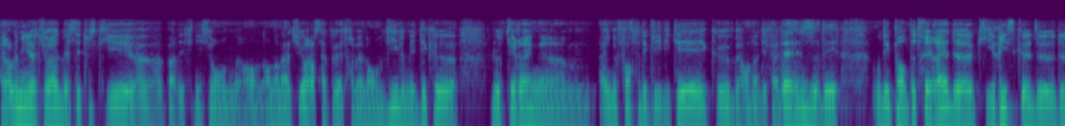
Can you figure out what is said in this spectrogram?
Alors, le milieu naturel, ben, c'est tout ce qui est, euh, par définition, en, nature. Alors, ça peut être même en ville, mais dès que le terrain euh, a une forte déclivité et que ben, on a des falaises ou des pentes très raides qui risquent de,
